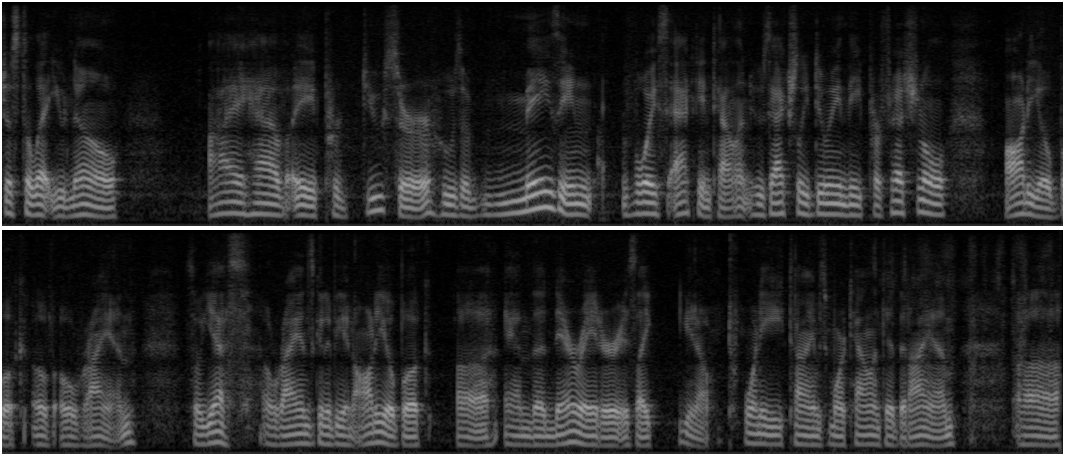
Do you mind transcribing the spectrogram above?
just to let you know, I have a producer who's amazing voice acting talent who's actually doing the professional audiobook of Orion. So yes, Orion's going to be an audiobook uh, and the narrator is like, you know, 20 times more talented than I am. Uh,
